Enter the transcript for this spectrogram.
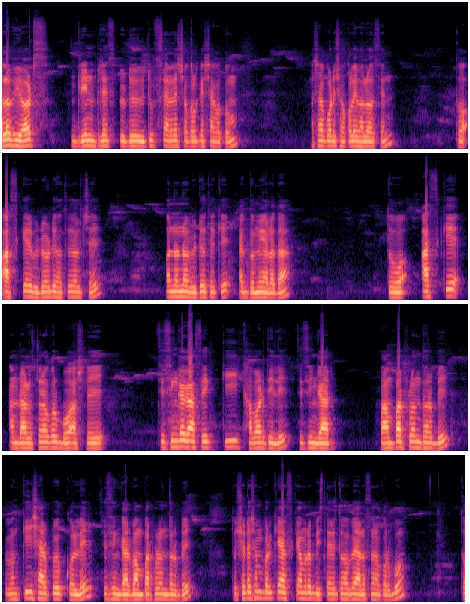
Hello viewers green village video YouTube চ্যানেলে সকলকে স্বাগতম। আশা করি সকলেই ভালো আছেন। তো আজকের ভিডিওটি হতে চলছে অন্যান্য ভিডিও থেকে একদমই আলাদা। তো আজকে আমরা আলোচনা করব আসলে চিচিঙ্গা গাছে কি খাবার দিলে চিচিঙ্গার বাম্পার ফলন ধরবে এবং কী সার প্রয়োগ করলে চিচিঙ্গার বাম্পার ফলন ধরবে। তো সেটা সম্পর্কে আজকে আমরা বিস্তারিতভাবে আলোচনা করব। তো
